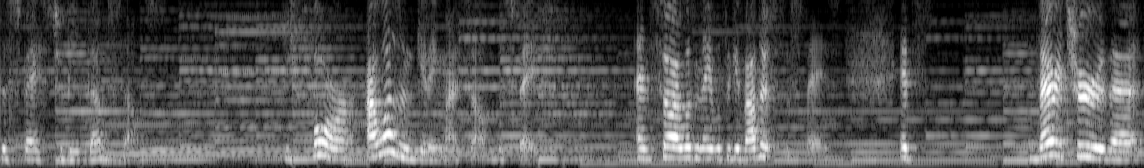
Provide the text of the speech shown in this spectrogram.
the space to be themselves. Before, I wasn't giving myself the space, and so I wasn't able to give others the space. It's very true that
